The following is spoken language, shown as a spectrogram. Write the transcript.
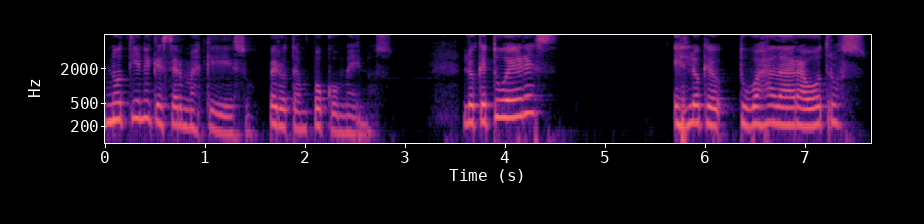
No tiene que ser más que eso, pero tampoco menos. Lo que tú eres es lo que tú vas a dar a otros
